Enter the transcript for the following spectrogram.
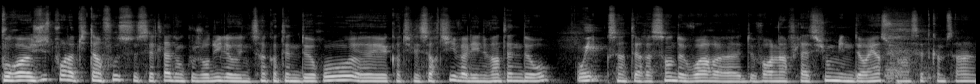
Pour, euh, juste pour la petite info, ce set-là, donc aujourd'hui, il a une cinquantaine d'euros. euh, quand il est sorti, il valait une vingtaine d'euros. Oui, C'est intéressant de voir, euh, de voir l'inflation, mine de rien, sur un set comme ça.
